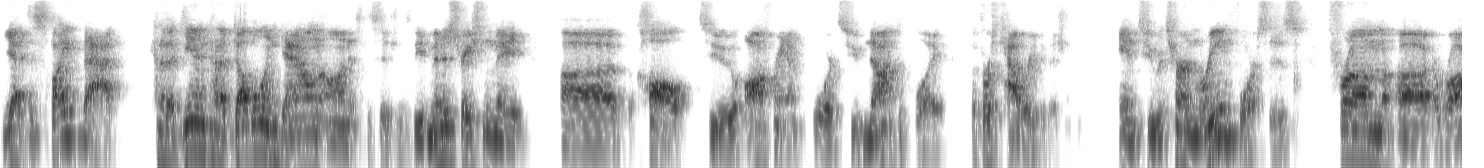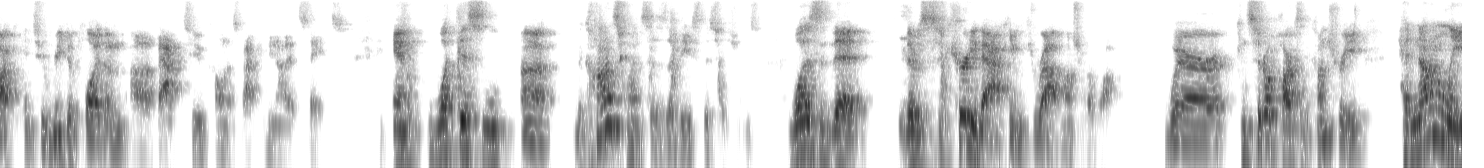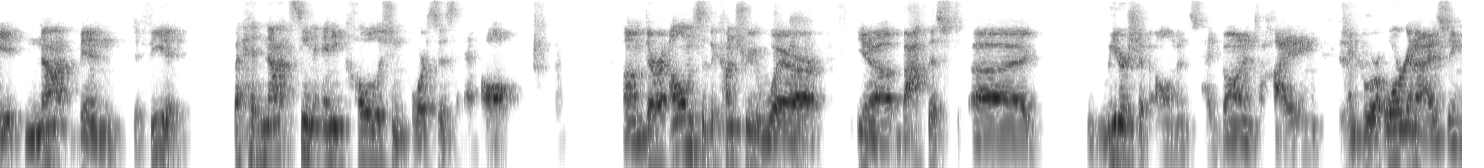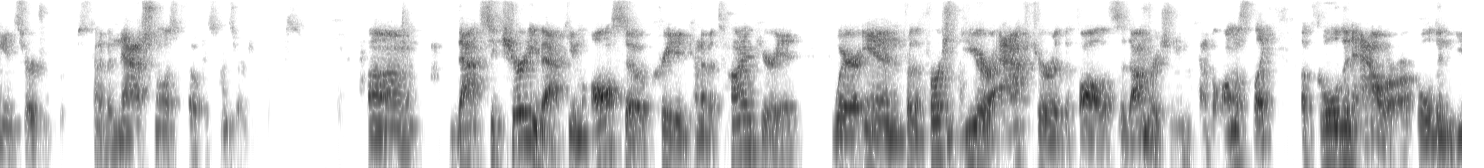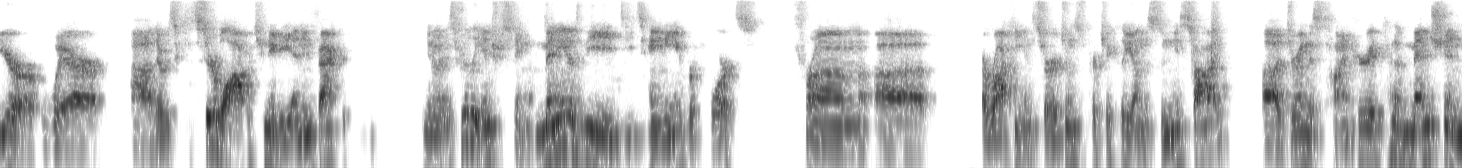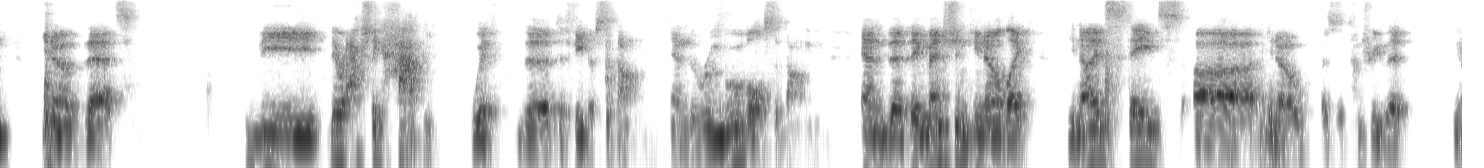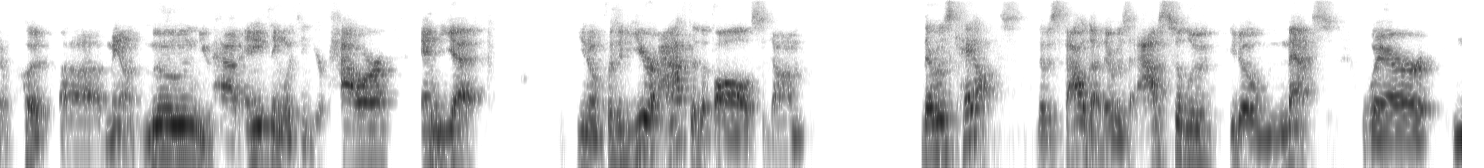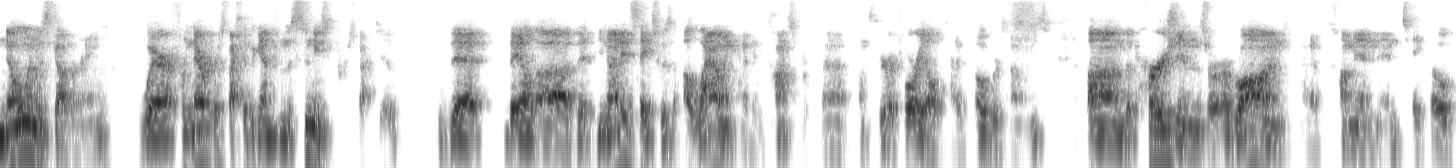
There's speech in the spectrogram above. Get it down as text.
yet despite that, kind of again, kind of doubling down on its decisions, the administration made uh, a call to off ramp or to not deploy the 1st Cavalry Division and to return Marine forces from uh, Iraq and to redeploy them uh, back to CONUS, back to the United States. And what this, uh, the consequences of these decisions was that there was a security vacuum throughout much of Iraq, where considerable parts of the country had not only not been defeated, but had not seen any coalition forces at all. Um, there are elements of the country where, you know, Ba'athist uh, leadership elements had gone into hiding and who were organizing insurgent groups, kind of a nationalist focused insurgent groups. Um, that security vacuum also created kind of a time period wherein, for the first year after the fall of Saddam regime, kind of almost like a golden hour or golden year where uh, there was considerable opportunity. And in fact, you know, it's really interesting. Many of the detainee reports from uh, Iraqi insurgents, particularly on the Sunni side, uh, during this time period, kind of mention, you know, that the they were actually happy with the defeat of Saddam and the removal of Saddam, and that they mentioned, you know, like the United States, uh, you know, as a country that you know put uh, man on the moon, you have anything within your power, and yet, you know, for the year after the fall of Saddam, there was chaos, there was fauda, there was absolute, you know, mess where no one was governing. Where, from their perspective, again from the Sunnis' perspective, that they uh, that the United States was allowing kind of in uh, conspiratorial kind of overtones um, the Persians or Iran kind of come in and take over.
